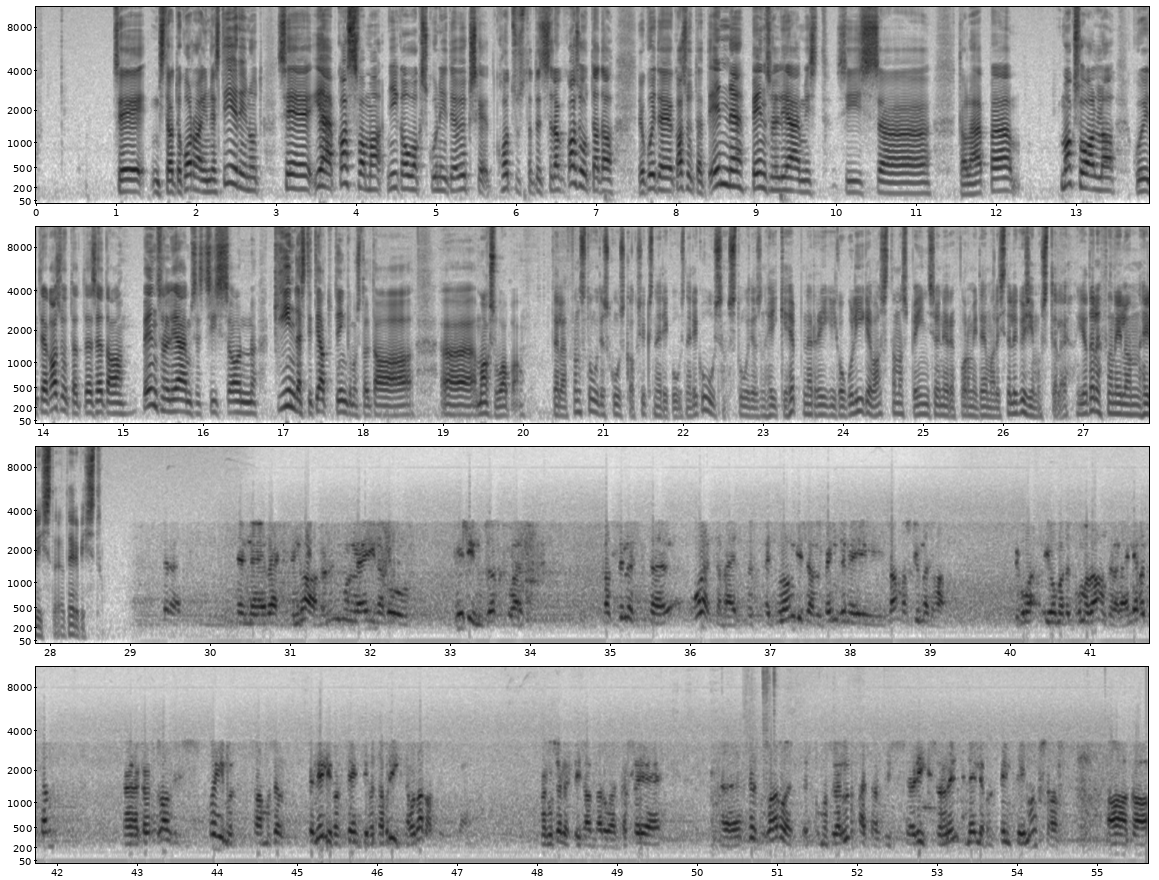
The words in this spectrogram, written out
see, mis te olete korra investeerinud, see jääb kasvama nii kauaks, kuni te üks hetk otsustate seda kasutada. ja kui te kasutate enne pensionile jäämist, siis äh, ta läheb äh, maksu alla. kui te kasutate seda pensionile jäämisest, siis on kindlasti teatud tingimustel ta äh, maksuvaba Telefon stuudios kuus, kaks, üks, neli, kuus, neli, kuus. stuudios on Heiki Hepner, riigikogu liige, vastamas pensionireformi teemalistele küsimustele ja telefonil on helistaja, tervist. tere, enne rääkisin ka, aga nüüd mul jäi nagu küsimus õhku, et kas sellest äh, oletame, et, et mul ongi seal pensionisammas kümme tuhat. ja kui ma, ju ma, kui ma tahan selle välja võtta äh,, kas ma saan siis põhimõtteliselt saan ma sealt see neli protsenti võtab riik nagu tagasi. nagu sellest ei saanud aru, et kas see Äh, sellest ma saan aru, et, et kui ma selle lõpetan, siis riik seda nelja protsenti ei maksa. aga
